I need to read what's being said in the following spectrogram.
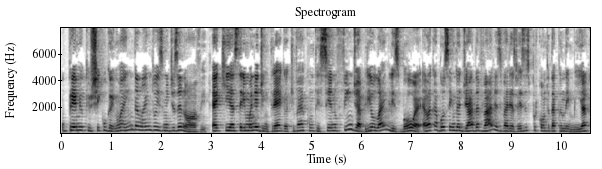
O prêmio que o Chico ganhou ainda lá em 2019 é que a cerimônia de entrega que vai acontecer no fim de abril lá em Lisboa, ela acabou sendo adiada várias várias vezes por conta da pandemia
